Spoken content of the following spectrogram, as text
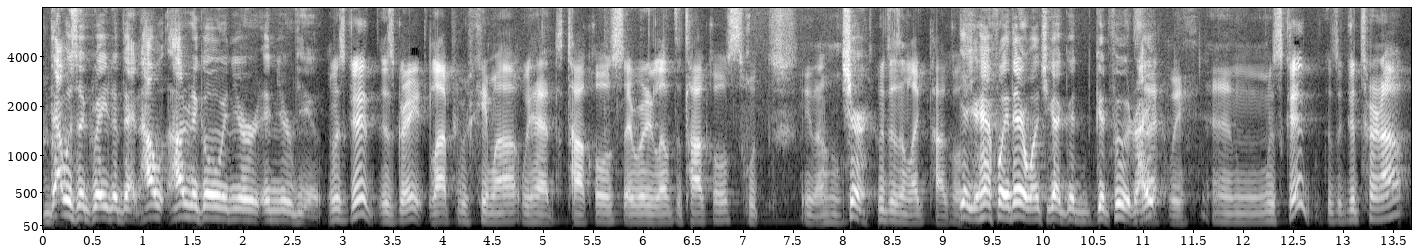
that was a great event. How, how did it go in your in your view? It was good. It was great. A lot of people came out. We had tacos. Everybody loved the tacos. Which, you know, Sure. Who doesn't like tacos? Yeah, you're halfway there once you got good good food, right? Exactly. And it was good. It was a good turnout.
